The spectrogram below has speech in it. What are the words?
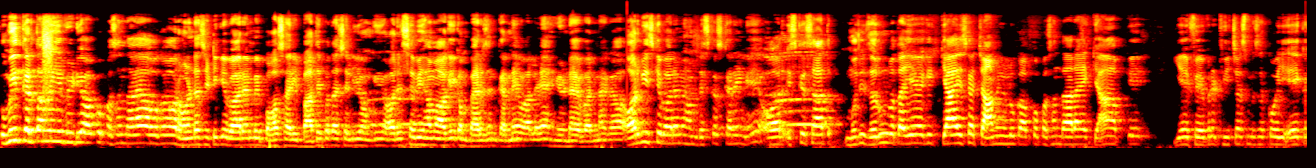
उम्मीद करता हूँ ये वीडियो आपको पसंद आया होगा और होंडा सिटी के बारे में बहुत सारी बातें पता चली होंगी और इससे भी हम आगे कंपैरिजन करने वाले हैं ह्यूंडई वर्ना का और भी इसके बारे में हम डिस्कस करेंगे और इसके साथ मुझे ज़रूर बताइएगा कि क्या इसका चार्मिंग लुक आपको पसंद आ रहा है, क्या आपके ये फेवरेट फीचर्स में से कोई एक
